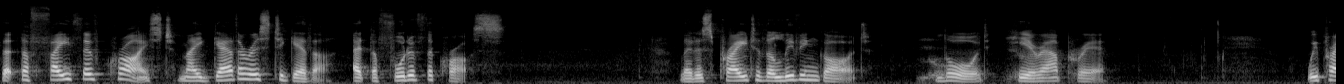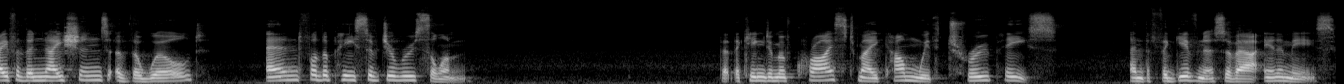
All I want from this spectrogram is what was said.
That the faith of Christ may gather us together at the foot of the cross. Let us pray to the living God. Lord, hear our prayer. We pray for the nations of the world and for the peace of Jerusalem, that the kingdom of Christ may come with true peace and the forgiveness of our enemies.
